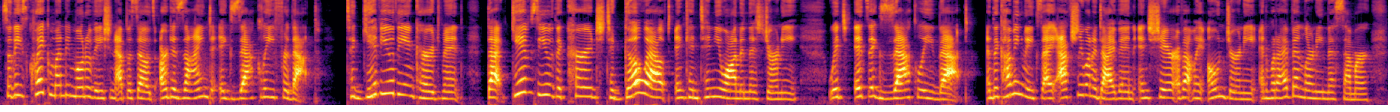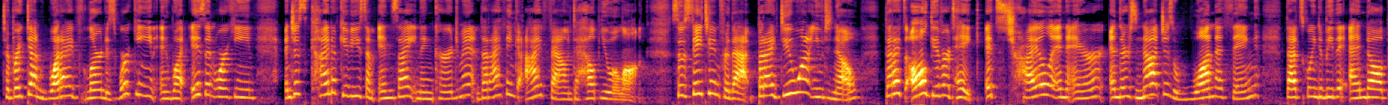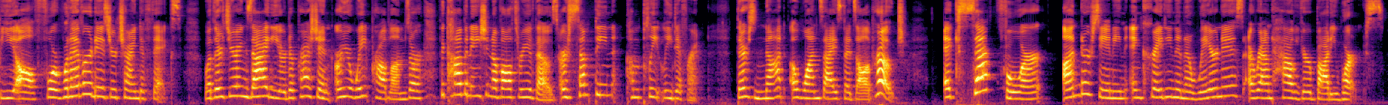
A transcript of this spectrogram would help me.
So, these quick Monday motivation episodes are designed exactly for that to give you the encouragement that gives you the courage to go out and continue on in this journey which it's exactly that. In the coming weeks, I actually want to dive in and share about my own journey and what I've been learning this summer to break down what I've learned is working and what isn't working, and just kind of give you some insight and encouragement that I think I've found to help you along. So stay tuned for that. But I do want you to know that it's all give or take. It's trial and error, and there's not just one thing that's going to be the end all be all for whatever it is you're trying to fix whether it's your anxiety or depression or your weight problems or the combination of all three of those or something completely different. There's not a one size fits all approach, except for understanding and creating an awareness around how your body works.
